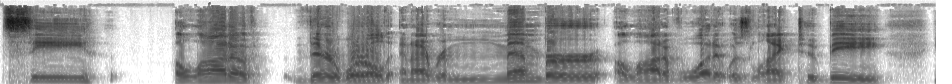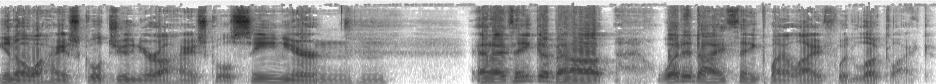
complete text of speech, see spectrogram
see a lot of their world and I remember a lot of what it was like to be, you know, a high school junior, a high school senior. Mm-hmm. And I think about what did I think my life would look like?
